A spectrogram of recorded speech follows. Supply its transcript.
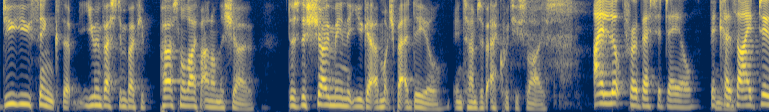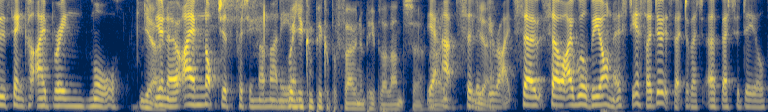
do you think that you invest in both your personal life and on the show? Does the show mean that you get a much better deal in terms of equity slice? I look for a better deal because I do think I bring more. Yeah. You know, I'm not just putting my money Where in. you can pick up a phone and people will answer. Yeah, right? absolutely Yeah. right. So, so I will be honest. Yes, I do expect a better, a better deal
